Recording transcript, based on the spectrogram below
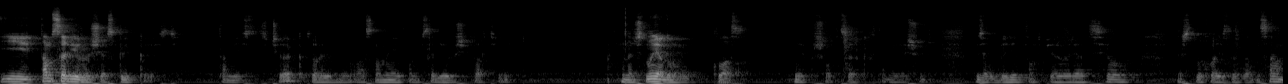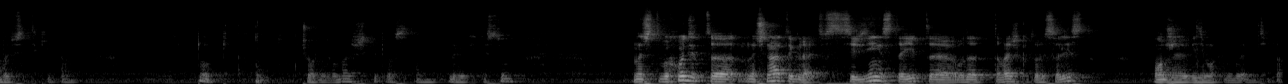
и там солирующая скрипка есть. Там есть человек, который ну, основные там солирующие партии играет. Значит, ну я думаю, класс. Я пришел в церковь, там я еще взял билет, там в первый ряд сел. Значит, выходит этот ансамбль, все такие там, ну, так, черные рубашечки, просто там брюки, костюм. Значит, выходит, э, начинают играть. В середине стоит э, вот этот товарищ, который солист. Он же, видимо, как бы, типа,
